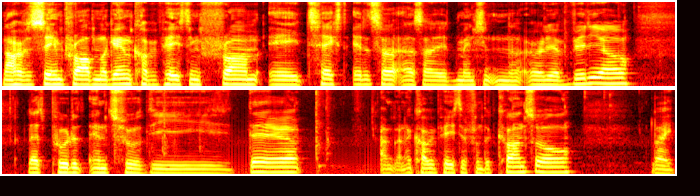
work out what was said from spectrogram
Now I have the same problem again, copy pasting from a text editor as I mentioned in an earlier video. Let's put it into the there. I'm gonna copy paste it from the console like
